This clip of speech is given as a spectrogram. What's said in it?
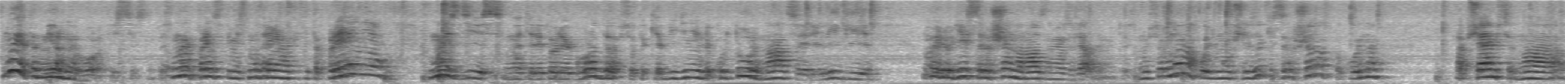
Ну, это мирный город, естественно. То есть мы, в принципе, несмотря ни на какие-то прения, мы здесь, на территории города, все-таки объединили культуры, нации, религии, ну и людей с совершенно разными взглядами. То есть мы все равно находим общий язык и совершенно спокойно общаемся на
